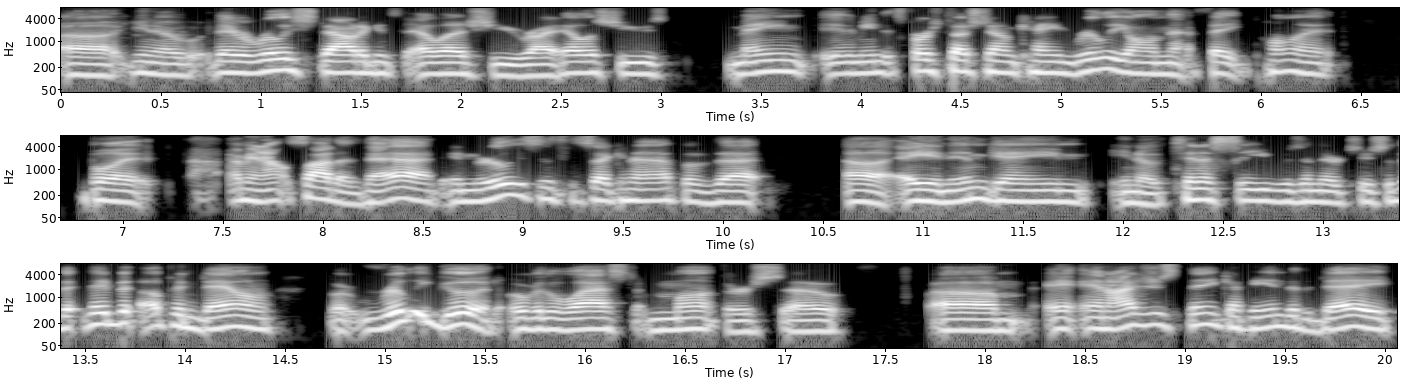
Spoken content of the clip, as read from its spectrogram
uh, you know, they were really stout against LSU. Right, LSU's main. I mean, its first touchdown came really on that fake punt. But I mean, outside of that, and really since the second half of that uh, A and M game, you know, Tennessee was in there too. So they, they've been up and down, but really good over the last month or so. Um, and, and I just think at the end of the day,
